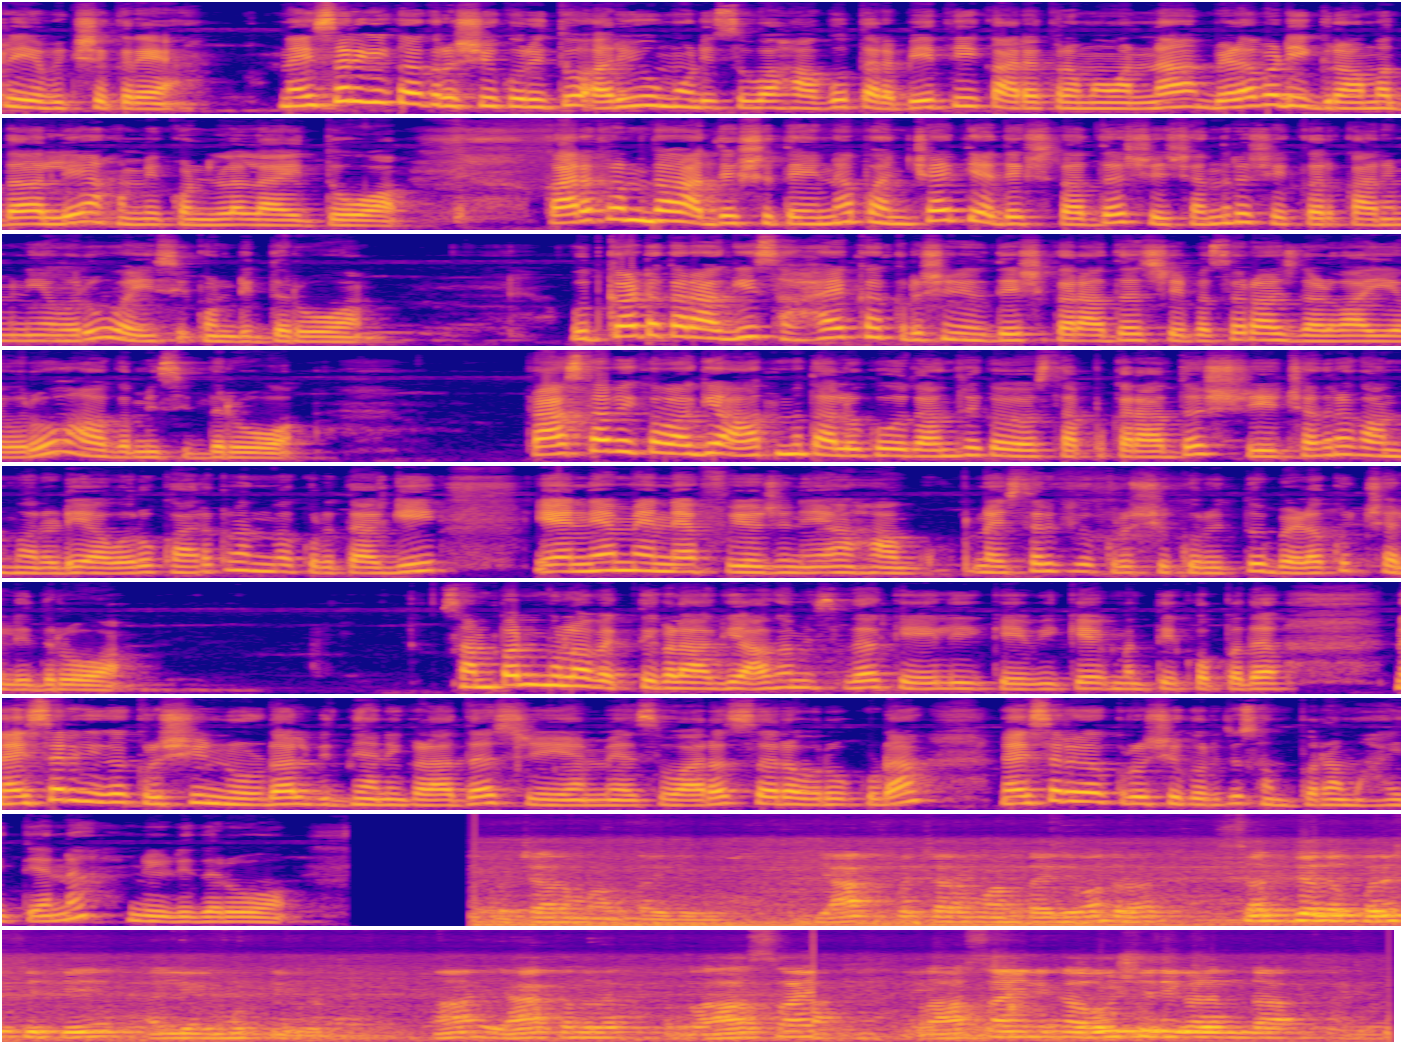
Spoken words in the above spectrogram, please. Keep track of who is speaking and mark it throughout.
Speaker 1: ಪ್ರಿಯ ವೀಕ್ಷಕರೇ, ನೈಸರ್ಗಿಕ ಕೃಷಿ ಕುರಿತು ಅರಿವು ಮೂಡಿಸುವ ಹಾಗೂ ತರಬೇತಿ ಕಾರ್ಯಕ್ರಮವನ್ನು ಬೆಳವಡಿ ಗ್ರಾಮದಲ್ಲಿ ಹಮ್ಮಿಕೊಳ್ಳಲಾಯಿತು ಕಾರ್ಯಕ್ರಮದ ಅಧ್ಯಕ್ಷತೆಯನ್ನು ಪಂಚಾಯಿತಿ ಅಧ್ಯಕ್ಷರಾದ ಶ್ರೀ ಚಂದ್ರಶೇಖರ್ ಕಾರಿಮಿನಿಯವರು ವಹಿಸಿಕೊಂಡಿದ್ದರು. ಉದ್ಘಾಟಕರಾಗಿ ಸಹಾಯಕ ಕೃಷಿ ನಿರ್ದೇಶಕರಾದ ಶ್ರೀ ಬಸವರಾಜ್ ದಳವಾಯಿ ಅವರು ಆಗಮಿಸಿದ್ದರು. ಪ್ರಾಸ್ತಾವಿಕವಾಗಿ ಆತ್ಮ ತಾಲೂಕು ತಾಂತ್ರಿಕ ವ್ಯವಸ್ಥಾಪಕರಾದ ಶ್ರೀ ಚಂದ್ರಕಾಂತ್ ಮರಡಿ ಅವರು ಕಾರ್ಯಕ್ರಮದ ಕುರಿತಾಗಿ ಎನ್ಎಂಎನ್ಎಫ್ ಯೋಜನೆಯ ಹಾಗೂ ನೈಸರ್ಗಿಕ ಕೃಷಿ ಕುರಿತು ಬೆಳಕು ಚೆಲ್ಲಿದರು. ಸಂಪನ್ಮೂಲ ವ್ಯಕ್ತಿಗಳಾಗಿ ಆಗಮಿಸಿದ ಕೆಎಲ್ಇ ಕೆವಿಕೆ, ಮತ್ತಿಕೊಪ್ಪದ ನೈಸರ್ಗಿಕ ಕೃಷಿ nodal ವಿಜ್ಞಾನಿಗಳಾದ Shri M. S. Waras sir ಅವರು ಕೂಡ ನೈಸರ್ಗಿಕ ಕೃಷಿ ಕುರಿತು ಸಂಪೂರ್ಣ ಮಾಹಿತಿಯನ್ನು ನೀಡಿದರು.
Speaker 2: ಪ್ರಚಾರ ಮಾಡ್ತಾ ಇದ್ದೀವಿ? ಯಾಕೆ ಪ್ರಚಾರ ಮಾಡ್ತಾ ಇದ್ದೀವಿ ಅಂದ್ರೆ ಸದ್ಯದ ಪರಿಸ್ಥಿತಿ ಅಲ್ಲಿಗೆ ಮುಟ್ಟಿದೆ ಆ ಯಾಕಂದ್ರೆ ರಾಸಾಯ ರಾಸಾಯನಿಕ ಔಷಧಿಗಳಿಂದ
